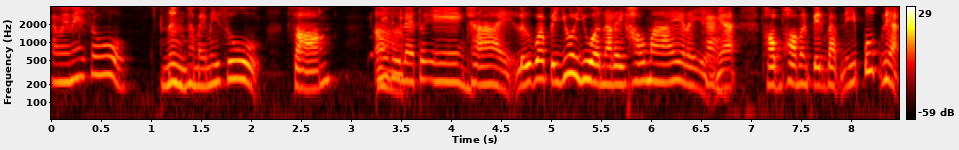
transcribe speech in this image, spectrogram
ทำไมไม่สู้หนึ่งทำไมไม่สู้สองเอ่อไม่ดูแลตัวเอง ใช่ หรือว่าไปยั่วยวนอะไรเขาไหมอะไรอย่างเงี้ย พอพอมันเป็นแบบนี้ปุ๊บเนี่ย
